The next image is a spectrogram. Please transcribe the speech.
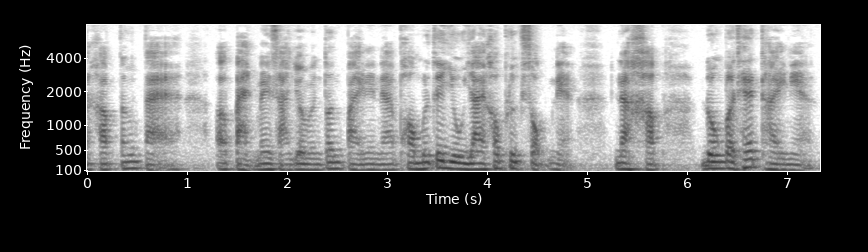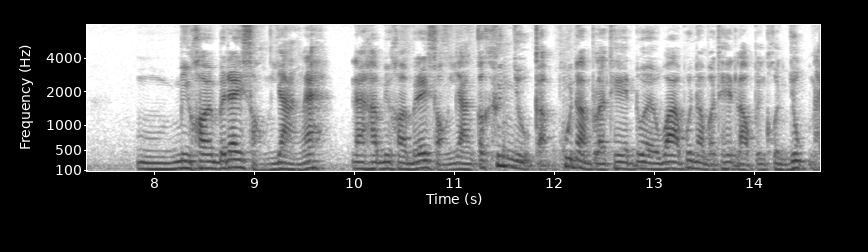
นะครับ ตั้งแต่ 8 เมษายนเป็นต้นไปเนี่ยนะพอมฤตยูย้ายเข้าพฤษภเนี่ยนะครับดวงประเทศไทยเนี่ยมีความเป็นไปได้ 2 อย่างนะนะครับมีความเป็นไปได้ 2 อย่างก็ขึ้นอยู่กับผู้นำประเทศด้วยว่าผู้นำประเทศเราเป็นคนยุคไหน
